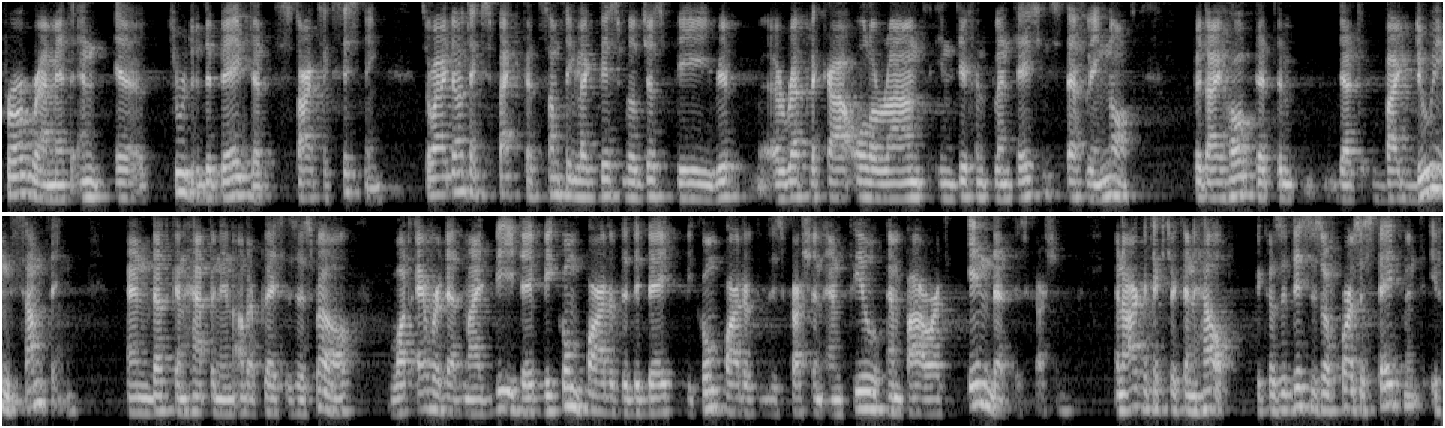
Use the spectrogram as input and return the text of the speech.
program it, and uh, through the debate that starts existing. So I don't expect that something like this will just be a replica all around in different plantations. Definitely not. But I hope that the, that by doing something, and that can happen in other places as well, whatever that might be, they become part of the debate, become part of the discussion, and feel empowered in that discussion. And architecture can help because this is, of course, a statement. If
